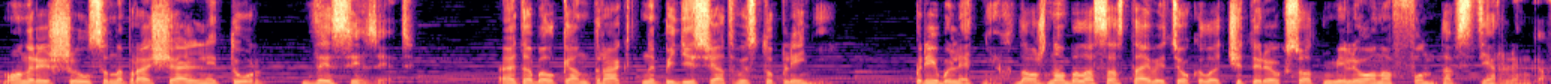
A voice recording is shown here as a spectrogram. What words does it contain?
он решился на прощальный тур «This is it». Это был контракт на 50 выступлений. Прибыль от них должна была составить около 400 миллионов фунтов стерлингов.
